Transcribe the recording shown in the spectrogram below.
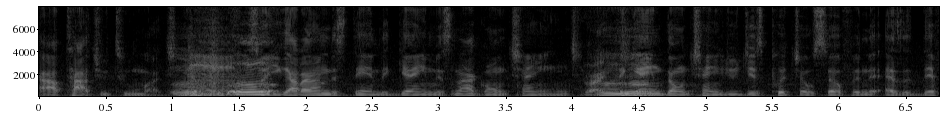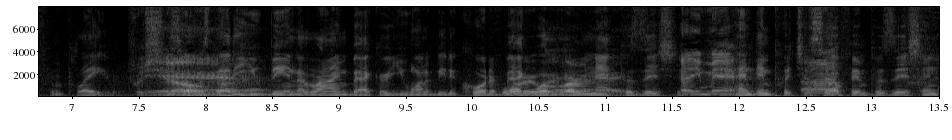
I taught you too much mm-hmm. so you got to understand the game it's not going to change right. the mm-hmm. game don't change you just put yourself in the, as a different player for sure so instead of you being a linebacker linebacker, you want to be the quarterback. quarterback well, learn right. that position. Amen. And then put yourself uh, in position.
